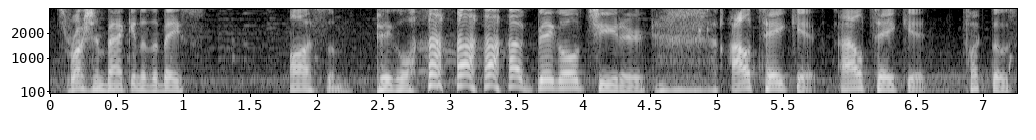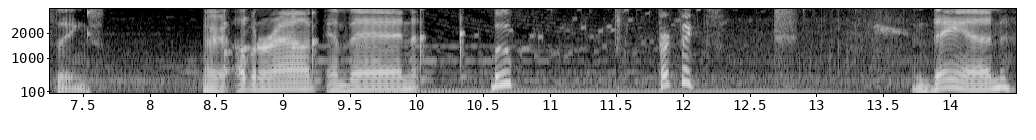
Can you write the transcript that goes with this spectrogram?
It's rushing back into the base. Awesome. Big old big old cheater. I'll take it. I'll take it. Fuck those things. All right, up and around, and then boop. Perfect. And then,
